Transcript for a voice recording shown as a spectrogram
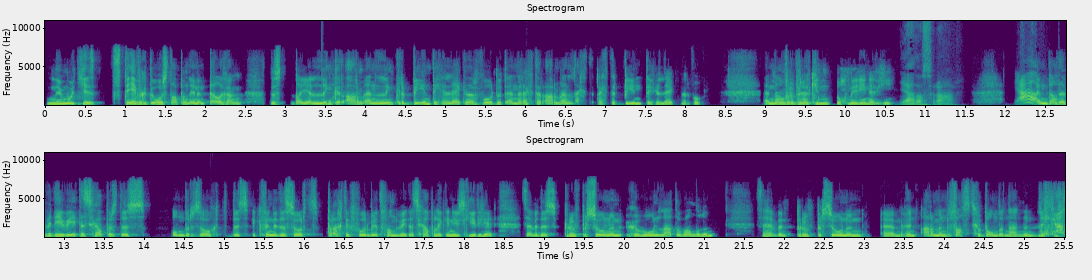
Nu moet je stevig doorstappen in een telgang. Dus dat je linkerarm en linkerbeen tegelijk naar voren doet en rechterarm en rechterbeen tegelijk naar voren. En dan verbruik je nog meer energie. Ja, dat is raar. Ja. En dat hebben die wetenschappers dus onderzocht. Dus ik vind het een soort prachtig voorbeeld van wetenschappelijke nieuwsgierigheid. Ze hebben dus proefpersonen gewoon laten wandelen. Ze hebben proefpersonen um, hun armen vastgebonden aan hun lichaam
